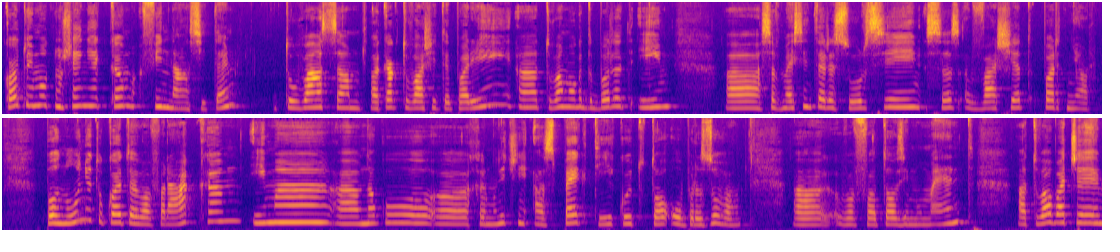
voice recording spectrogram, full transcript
който има отношение към финансите. Това са както вашите пари, това могат да бъдат и съвместните ресурси с вашият партньор. Пълнолунието, което е в рак, има много хармонични аспекти, които то образува в този момент. А това обаче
